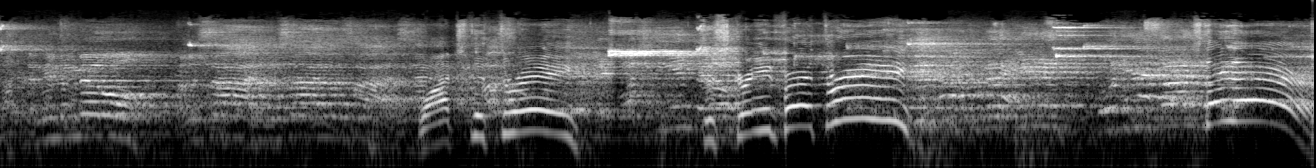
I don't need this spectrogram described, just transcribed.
Nothing In the middle. Watch the three. It's a screen for a three. Stay there.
